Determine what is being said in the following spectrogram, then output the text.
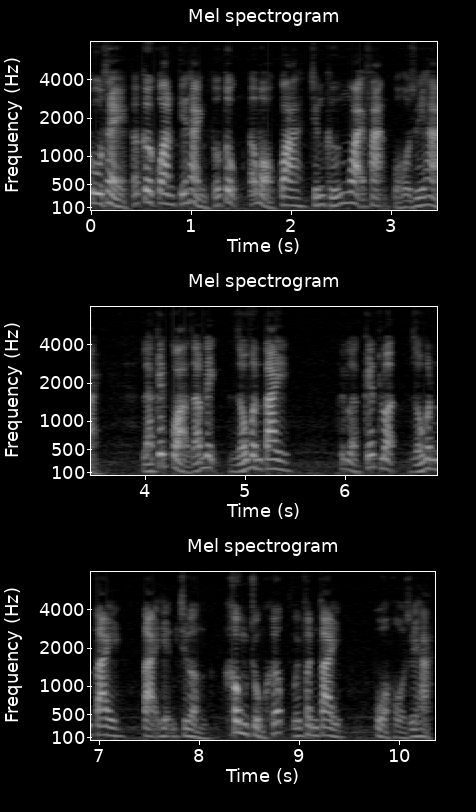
Cụ thể, các cơ quan tiến hành tố tụng đã bỏ qua chứng cứ ngoại phạm của Hồ Duy Hải là kết quả giám định dấu vân tay, tức là kết luận dấu vân tay tại hiện trường không trùng khớp với vân tay của Hồ Duy Hải.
